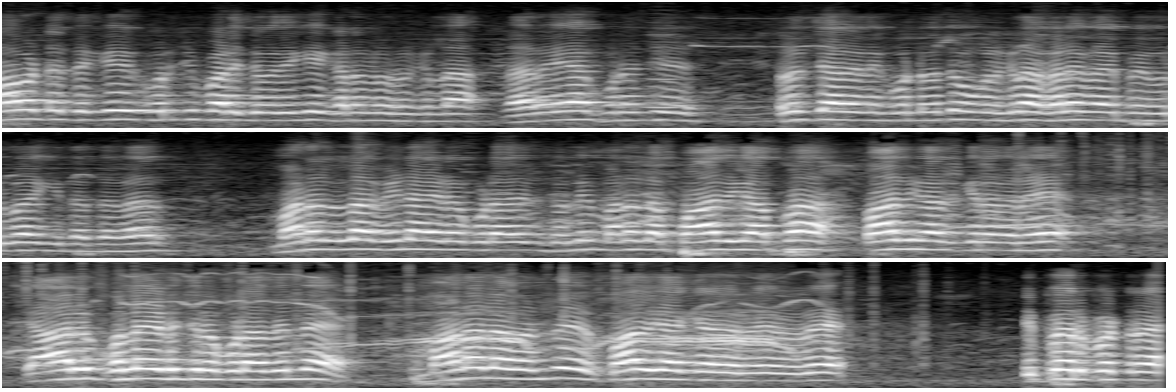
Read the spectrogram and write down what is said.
மாவட்டத்துக்கு குறிச்சிப்பாடி தொகுதிக்கு கடலூருக்கெல்லாம் நிறைய குறைஞ்சி தொழிற்சாலைகளை கொண்டு வந்து உங்களுக்கெல்லாம் வேலை வாய்ப்பை உருவாக்கி தந்தவர். மணல்லாம் வீணாயிடக்கூடாதுன்னு சொல்லி மணலை பாதுகாப்பா பாதுகாக்கிறவரு. யாரும் கொள்ளையடிச்சிடக்கூடாதுன்னு மணலை வந்து பாதுகாக்கிறவர் இப்பேற்பட்ட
